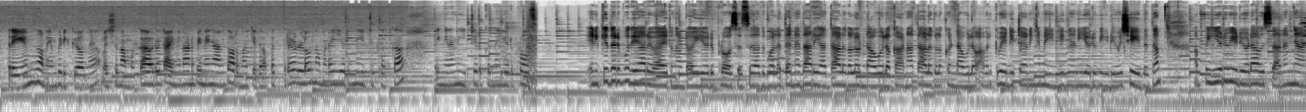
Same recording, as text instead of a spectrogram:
ഇത്രയും സമയം പിടിക്കുമെന്ന് പക്ഷെ നമുക്ക് ആ ഒരു ടൈമിലാണ് പിന്നെ ഞാൻ തുറന്നു നോക്കിയത്. അപ്പോൾ ഇത്രയേ ഉള്ളൂ നമ്മുടെ ഈ ഒരു നീറ്റിക്കൊക്കെ ഇങ്ങനെ നീറ്റെടുക്കുന്ന ഈ ഒരു പ്രോസസ്സ് എനിക്കിതൊരു പുതിയ അറിവായിരുന്നു കേട്ടോ. ഈ ഒരു പ്രോസസ്സ് അതുപോലെ തന്നെ ഇത് അറിയാത്ത ആളുകൾ ഉണ്ടാവുമല്ലോ കാണാത്ത ആളുകളൊക്കെ ഉണ്ടാവുമല്ലോ. അവർക്ക് വേണ്ടിയിട്ടാണ് ഞാൻ മെയിൻലി ഞാൻ ഈ ഒരു വീഡിയോ ചെയ്തത്. അപ്പോൾ ഈ ഒരു വീഡിയോയുടെ അവസാനം ഞാൻ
